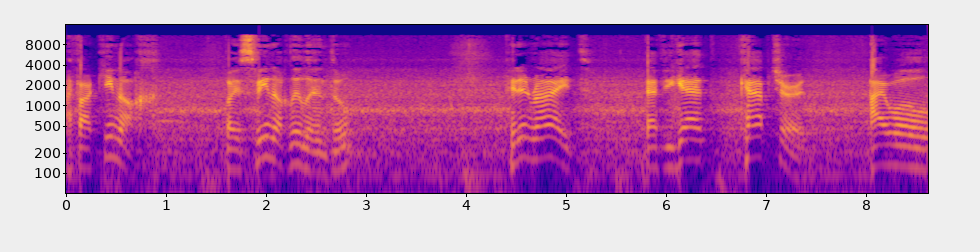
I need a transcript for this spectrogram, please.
Afarkinach, by Svinach Lilintu, he didn't write, if you get captured, I will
